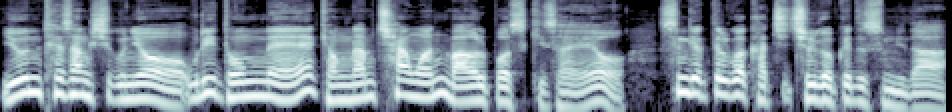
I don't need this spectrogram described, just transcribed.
윤태상 씨군요. 우리 동네 경남 창원 마을버스 기사예요. 승객들과 같이 즐겁게 듣습니다.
